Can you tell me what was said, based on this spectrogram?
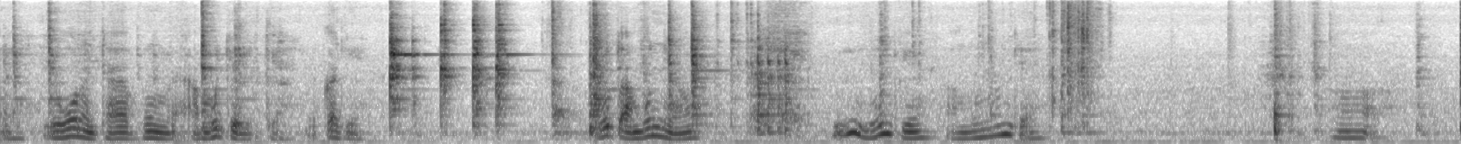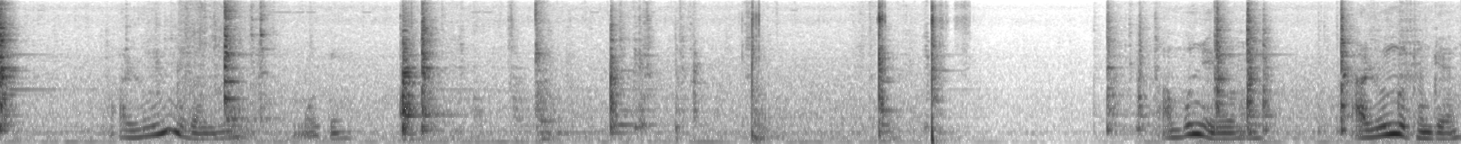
예, 요거는 다 보면 안 붙죠, 이렇게. 여기까지. 이것도 안 붙네요. 이게 뭔지 안 붙는데. 어. 알루미늄이가 이게 뭐지? 안 붙네 이거는 알루미늄 같은데 음,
